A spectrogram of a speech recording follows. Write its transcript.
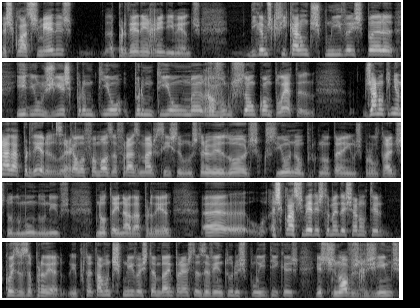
As classes médias a perderem rendimentos digamos que ficaram disponíveis para ideologias que prometiam, prometiam uma revolução completa já não tinham nada a perder. Certo. Aquela famosa frase marxista, os trabalhadores que se unam porque não têm, os proletários de todo o mundo unidos, não têm nada a perder. Uh, as classes médias também deixaram de ter coisas a perder e, portanto, estavam disponíveis também para estas aventuras políticas, estes novos regimes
